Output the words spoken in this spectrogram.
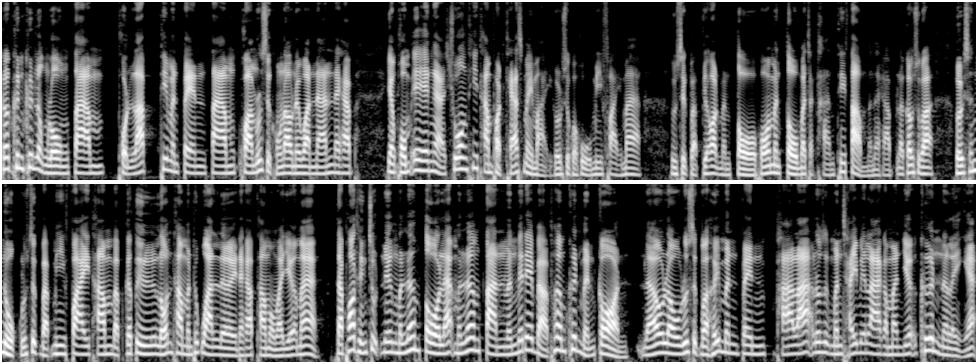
ก็ขึ้นขึ้นลงลงตาม ผลลัพธ์ที่มันเป็นตามความรู้สึกของเราในวันนั้นนะครับ อย่างผมเองอะช่วงที่ทำพอดแคสต์ใหม่ๆก็รู้สึกว่าหูมีไฟมาก รู้สึกแบบยอดมันโต เพราะว่ามันโตมาจากฐานที่ต่ำนะครับ แล้วก็รู้สึกว่าเฮ้ยสนุกรู้สึกแบบมีไฟทำแบบกระตือรือร้นทำมันทุกวันเลยนะครับทำออกมาเยอะมากแต่พอถึงจุดหนึ่งมันเริ่มโตแล้วมันเริ่มตันมันไม่ได้แบบเพิ่มขึ้นเหมือนก่อน แล้วเรารู้สึกว่าเฮ้ยมันเป็นภาระรู้สึกมันใช้เวลากับมันเยอะขึ้นอะไรอย่างเงี้ย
